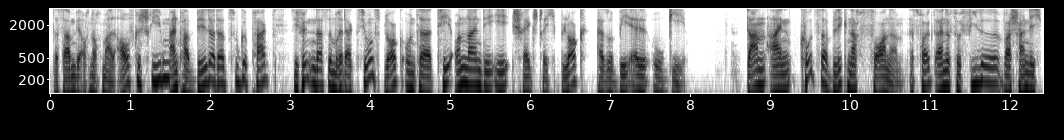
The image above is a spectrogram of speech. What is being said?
Das haben wir auch nochmal aufgeschrieben, ein paar Bilder dazu gepackt. Sie finden das im Redaktionsblog unter t-online.de-blog, also B-L-O-G. Dann ein kurzer Blick nach vorne. Es folgt eine für viele wahrscheinlich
